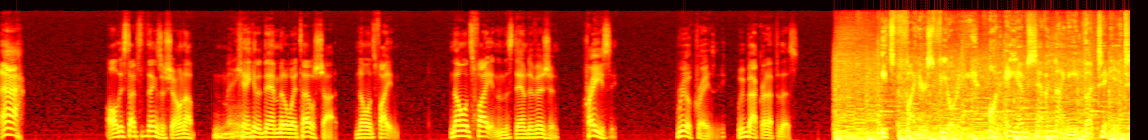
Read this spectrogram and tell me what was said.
Ah. All these types of things are showing up. Man. Can't get a damn middleweight title shot. No one's fighting. No one's fighting in this damn division. Crazy. Real crazy. We'll be back right after this. It's Fighters Fury on AM 790 The Ticket.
